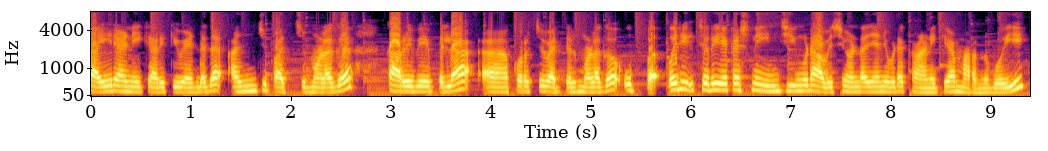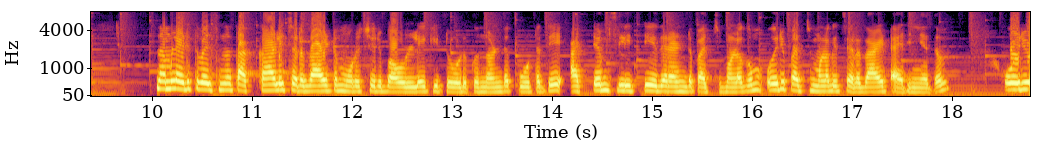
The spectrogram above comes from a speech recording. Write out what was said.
തൈരാണ് ഈ കറിക്ക് വേണ്ടത്. അഞ്ച് പച്ചമുളക് കറിവേപ്പില കുറച്ച് വറ്റൽമുളക് ഉപ്പ്. ഒരു ചെറിയ കഷ്ണം ഇഞ്ചിയും കൂടെ ആവശ്യമുണ്ട്. ഞാൻ ഇവിടെ കാണിക്കാൻ മറന്നുപോയി. നമ്മൾ എടുത്തു വെച്ചിരുന്ന തക്കാളി ചെറുതായിട്ട് മുറിച്ചൊരു ബൗളിലേക്ക് ഇട്ട് കൊടുക്കുന്നുണ്ട്. കൂട്ടത്തിൽ അറ്റം സ്ലിറ്റ് ചെയ്ത രണ്ട് പച്ചമുളകും ഒരു പച്ചമുളക് ചെറുതായിട്ട് അരിഞ്ഞതും. ഒരു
